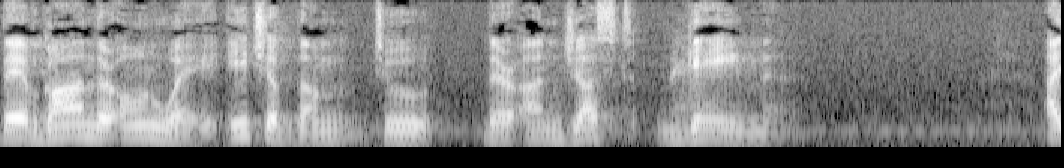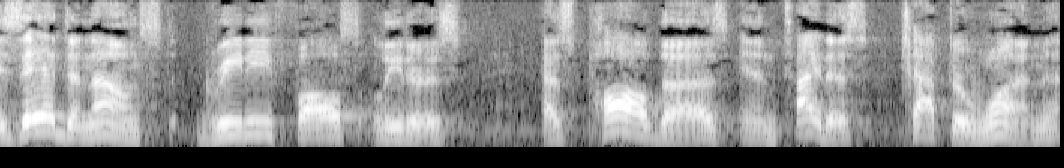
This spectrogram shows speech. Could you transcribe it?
They have gone their own way, each of them to their unjust gain. Isaiah denounced greedy false leaders as Paul does in Titus chapter 1,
